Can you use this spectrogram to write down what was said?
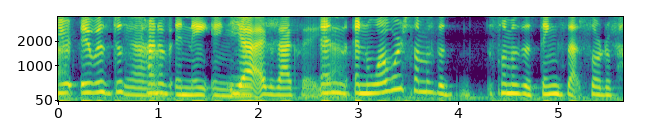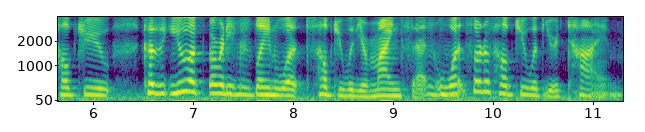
yeah. it was just Yeah. kind of innate in you. yeah exactly And yeah. and what were some of the some of the things that sort of helped you? Because you already Mm-hmm. explained what helped you with your mindset. What sort of helped you with your time?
